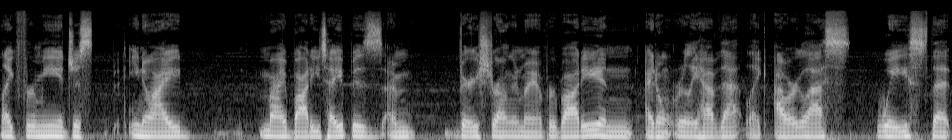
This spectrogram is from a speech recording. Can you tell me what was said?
like for me it just you know I my body type is I'm very strong in my upper body and I don't really have that like hourglass waist that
